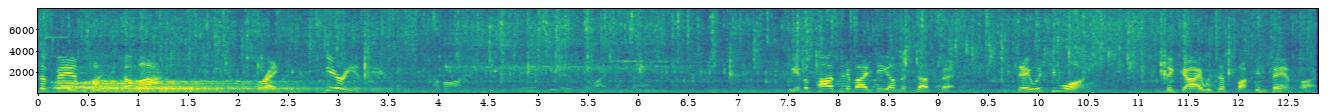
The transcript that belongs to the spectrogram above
As a vampire? Come on. Great. Serious here. I'm on it. Stand here until I come back. We have a positive ID on the suspect. Say what you want. The guy was a fucking vampire.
